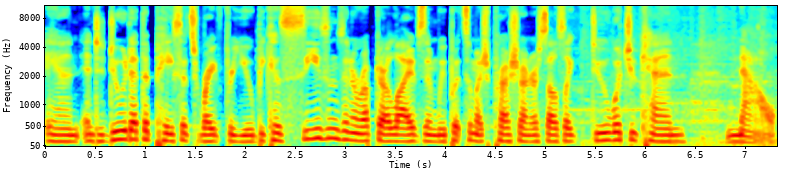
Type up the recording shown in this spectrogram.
and, and to do it at the pace that's right for you because seasons interrupt our lives and we put so much pressure on ourselves. Like, do what you can now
